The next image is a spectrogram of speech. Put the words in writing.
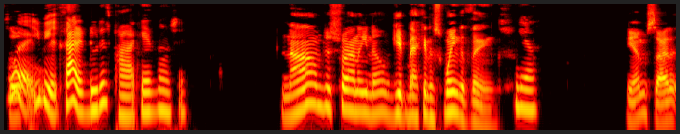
So- what? You be excited to do this podcast, don't you? Nah, I'm just trying to, you know, get back in the swing of things. Yeah. Yeah, I'm excited.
